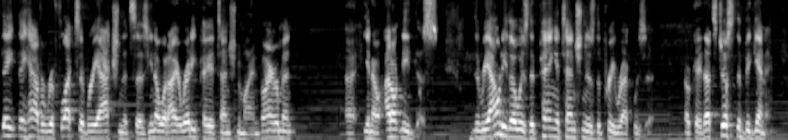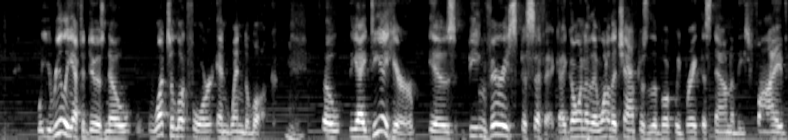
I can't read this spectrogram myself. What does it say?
they, they have a reflexive reaction that says, you know what, I already pay attention to my environment. Uh, you know, I don't need this. The reality, though, is that paying attention is the prerequisite. Okay, that's just the beginning. What you really have to do is know what to look for and when to look. Mm-hmm. So the idea here is being very specific. I go into the one of the chapters of the book. We break this down in these five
